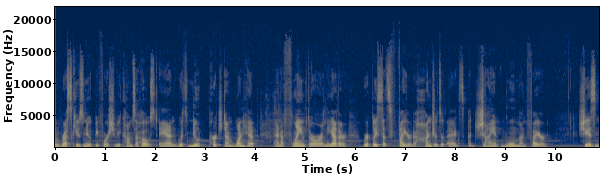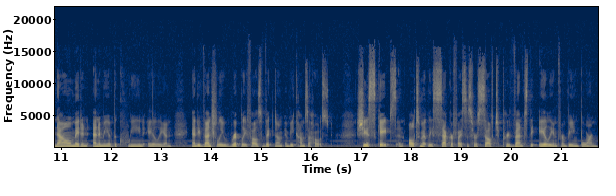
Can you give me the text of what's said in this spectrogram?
rescues Newt before she becomes a host, and with Newt perched on one hip and a flamethrower on the other, Ripley sets fire to hundreds of eggs, a giant womb on fire. She is now made an enemy of the queen alien, and eventually Ripley falls victim and becomes a host. She escapes and ultimately sacrifices herself to prevent the alien from being born.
